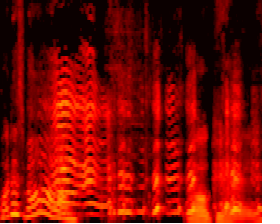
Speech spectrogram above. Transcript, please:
what is wrong? Okay.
